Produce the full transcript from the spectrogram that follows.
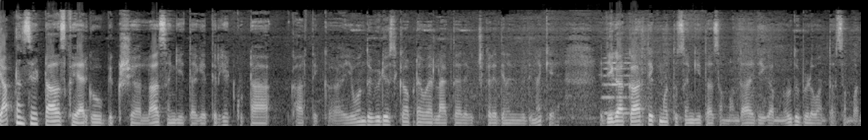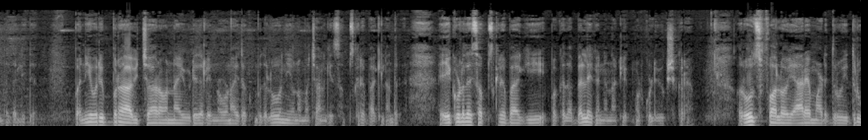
ಕ್ಯಾಪ್ಟನ್ಸಿ ಟಾಸ್ಕ್ ಯಾರಿಗೂ ಭಿಕ್ಷೆ ಅಲ್ಲ. ಸಂಗೀತಗೆ ತಿರುಗೇಟ್ ಕೊಟ್ಟ ಕಾರ್ತಿಕ್. ಈ ಒಂದು ವಿಡಿಯೋ ಸಿಕ್ಕಾಪಟ್ಟೆ ವೈರಲ್ ಆಗ್ತಾ ಇದೆ ವೀಕ್ಷಕರೇ ದಿನದಿಂದ ದಿನಕ್ಕೆ. ಇದೀಗ ಕಾರ್ತಿಕ್ ಮತ್ತು ಸಂಗೀತ ಸಂಬಂಧ, ಇದೀಗ ಮುರಿದು ಬೀಳುವಂಥ ಸಂಬಂಧದಲ್ಲಿದೆ. ಬನ್ನಿ ಇವರಿಬ್ಬರ ವಿಚಾರವನ್ನು ಈ ವಿಡಿಯೋದಲ್ಲಿ ನೋಡೋಣ. ಇದಕ್ಕೂ ಮೊದಲು ನೀವು ನಮ್ಮ ಚಾನಲ್ಗೆ ಸಬ್ಸ್ಕ್ರೈಬ್ ಆಗಿಲ್ಲ ಅಂದರೆ, ಈ ಕೂಡಲೇ ಸಬ್ಸ್ಕ್ರೈಬ್ ಆಗಿ ಪಕ್ಕದ ಬೆಲ್ಲೈಕನ್ನು ಕ್ಲಿಕ್ ಮಾಡಿಕೊಳ್ಳಿ ವೀಕ್ಷಕರ. ರೂಲ್ಸ್ ಫಾಲೋ ಯಾರೇ ಮಾಡಿದ್ರು ಇದ್ರೂ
